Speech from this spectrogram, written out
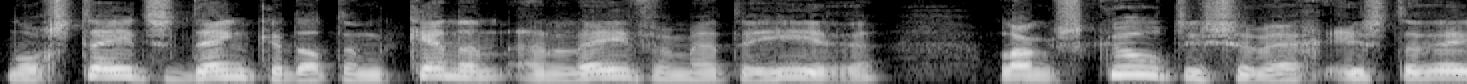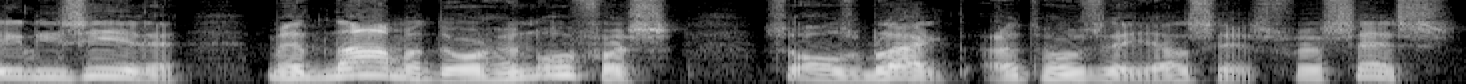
nog steeds denken dat een kennen en leven met de Heere langs cultische weg is te realiseren, met name door hun offers, zoals blijkt uit Hosea 6 vers 6.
